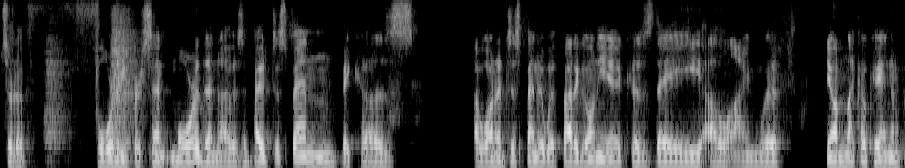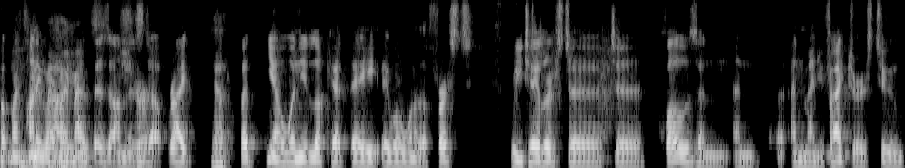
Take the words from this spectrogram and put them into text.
sort of 40% more than I was about to spend because I wanted to spend it with Patagonia because they align with, you know, I'm like, okay, I'm going to put my money where my mouth is on this sure. stuff. Right. Yeah. But, you know, when you look at, they, they were one of the first retailers to, to close and, and, and manufacturers too,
